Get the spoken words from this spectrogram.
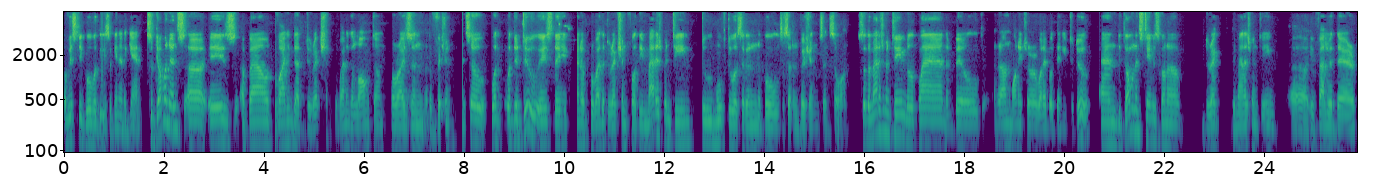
obviously go over these again and again. So governance uh, is about providing that direction, providing a long-term horizon, the vision. And so what, what they do is they kind of provide the direction for the management team to move towards certain goals, certain visions, and so on. So the management team will plan and build and run, monitor whatever they need to do. And the governance team is going to direct the management team, uh, evaluate their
